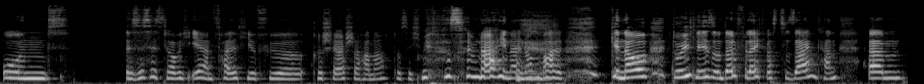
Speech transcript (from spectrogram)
Und es ist jetzt, glaube ich, eher ein Fall hier für Recherche, Hanna, dass ich mir das im Nachhinein nochmal genau durchlese und dann vielleicht was zu sagen kann. Ähm,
